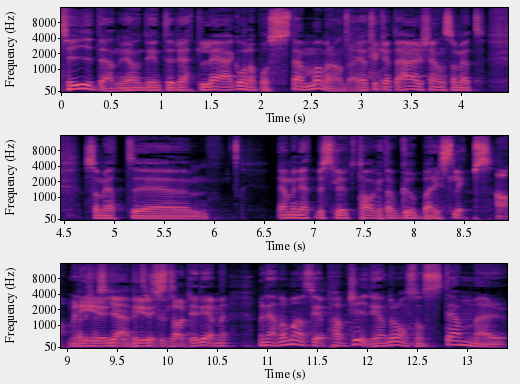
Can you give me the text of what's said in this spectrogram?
tiden. Vi har, det är inte rätt läge att hålla på och stämma varandra. Jag tycker att det här känns som ett, som ett eh, Ja, men ett beslut taget av gubbar i slips. Ja, men det, det, är, det, det är ju såklart det är det. Men, men ändå om man ser PubG, det är ändå de som stämmer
